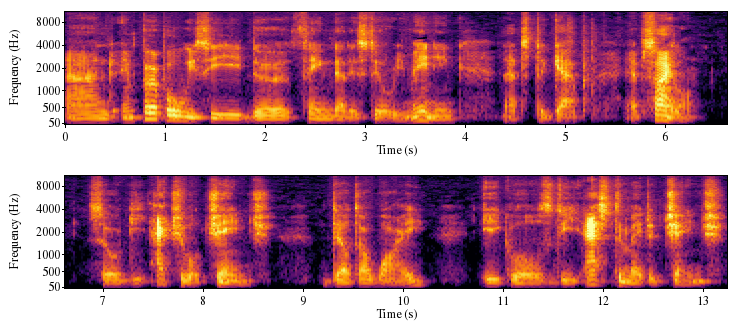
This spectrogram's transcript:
And in purple we see the thing that is still remaining, that's the gap epsilon. So the actual change delta y equals the estimated change.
